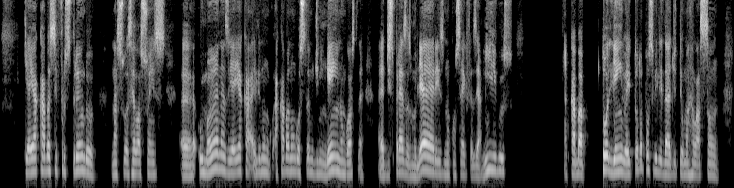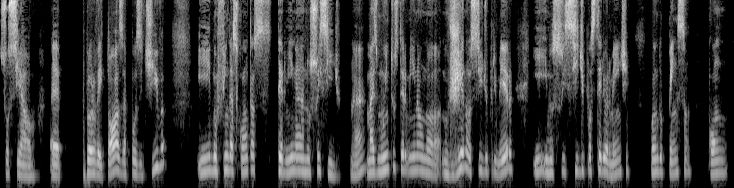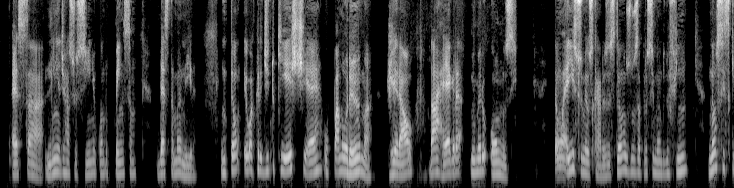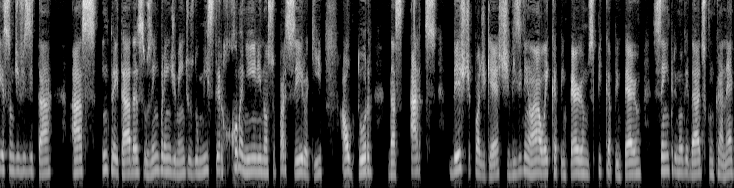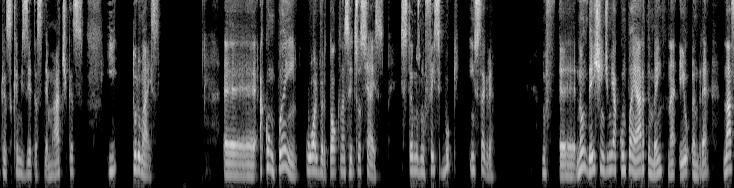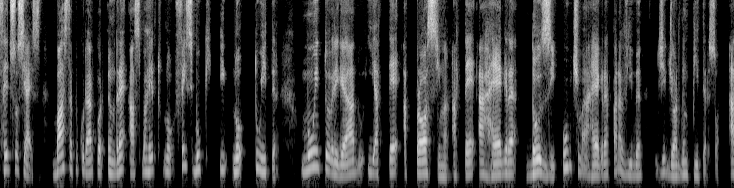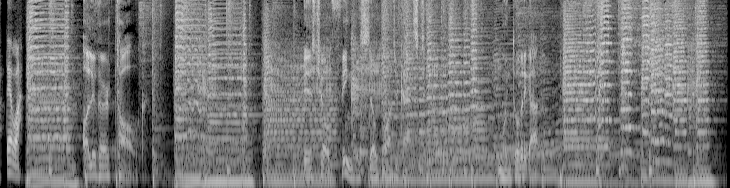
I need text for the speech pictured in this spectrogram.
que aí acaba se frustrando nas suas relações uh, humanas, e aí ele não, acaba não gostando de ninguém, não gosta, uh, despreza as mulheres, não consegue fazer amigos, acaba tolhendo aí toda a possibilidade de ter uma relação social uh, proveitosa, positiva, e no fim das contas termina no suicídio. Né? Mas muitos terminam no, no genocídio primeiro e, e no suicídio posteriormente, quando pensam com essa linha de raciocínio, quando pensam desta maneira. Então, eu acredito que este é o panorama geral da regra número 11. Então é isso, meus caros, estamos nos aproximando do fim. Não se esqueçam de visitar as empreitadas, os empreendimentos do Mr. Romanini, nosso parceiro aqui, autor das artes deste podcast. Visitem lá Wake Up Imperium, Speak Up Imperium, sempre novidades com canecas, camisetas temáticas e tudo mais. É, acompanhem o Oliver Talk nas redes sociais. Estamos no Facebook e Instagram. No, é, não deixem de me acompanhar também, né, eu, André, nas redes sociais. Basta procurar por André Asbarreto no Facebook e no Twitter. Muito obrigado e até a próxima, até a regra 12, última regra para a vida de Jordan Peterson. Até lá. Oliver Talk. Este é o fim do seu podcast. Muito obrigado.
